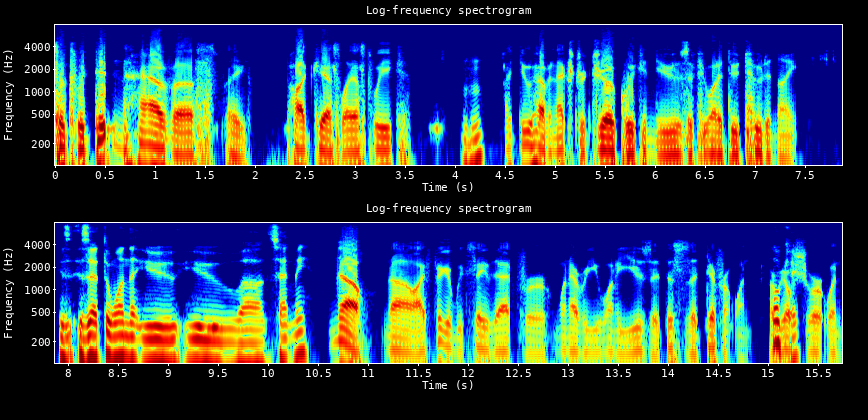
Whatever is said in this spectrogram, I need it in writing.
since we didn't have a, a podcast last week, Mhm. I do have an extra joke we can use if you want to do two tonight. is is that the one that you you uh, sent me? No, no, I figured we'd save that for whenever you want to use it. This is a different one, a real short one.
